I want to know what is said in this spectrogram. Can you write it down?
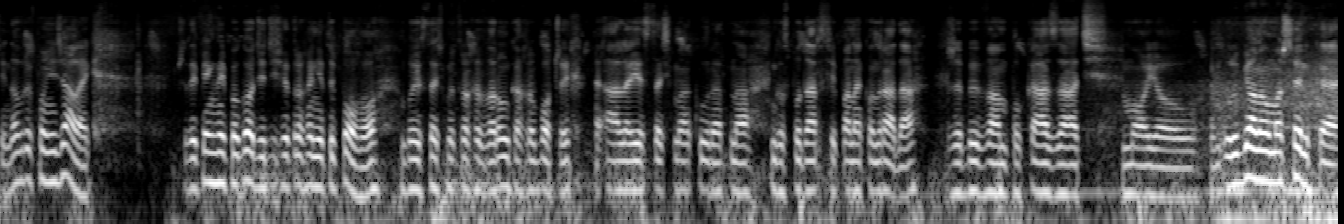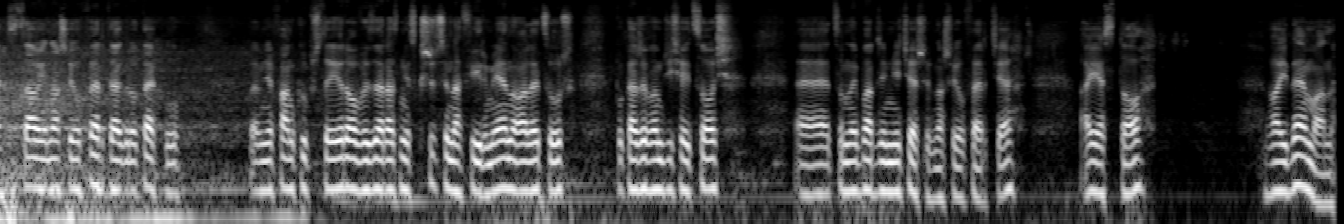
Dzień dobry w poniedziałek. Przy tej pięknej pogodzie dzisiaj trochę nietypowo, bo jesteśmy trochę w warunkach roboczych, ale jesteśmy akurat na gospodarstwie pana Konrada, żeby wam pokazać moją ulubioną maszynkę z całej naszej oferty Agrotechu. Pewnie fan klub sztejerowy zaraz mnie skrzyczy na firmie, no ale cóż, pokażę wam dzisiaj coś, e, co najbardziej mnie cieszy w naszej ofercie, a jest to Weidemann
